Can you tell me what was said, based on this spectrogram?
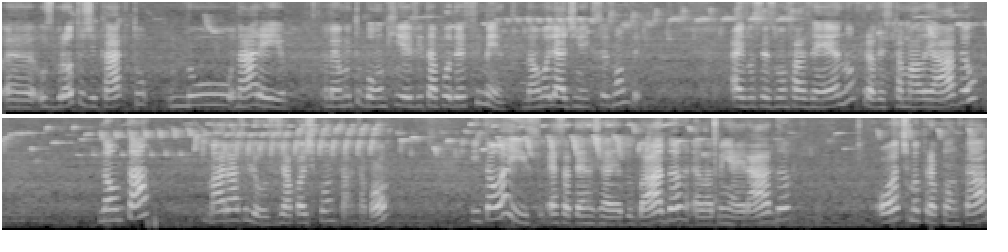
eh, os brotos de cacto no, na areia. Também é muito bom que evita apodrecimento. Dá uma olhadinha que vocês vão ver. Aí vocês vão fazendo para ver se tá maleável. Não tá? Maravilhoso, já pode plantar, tá bom? Então é isso. Essa terra já é adubada, ela é bem aerada, ótima para plantar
